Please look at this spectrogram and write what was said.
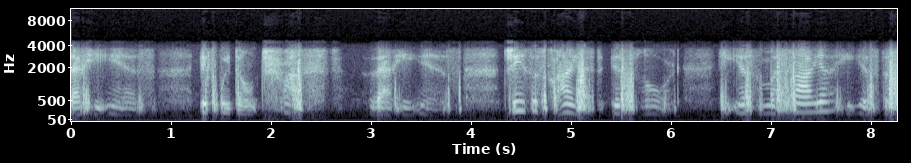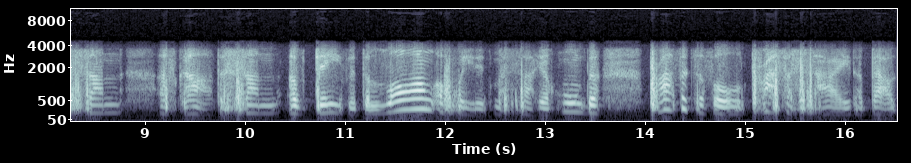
that He is, if we don't trust that He is? Jesus Christ is Lord. He is the Messiah. He is the Son of God, the Son of David, the long awaited Messiah, whom the prophets of old prophesied about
